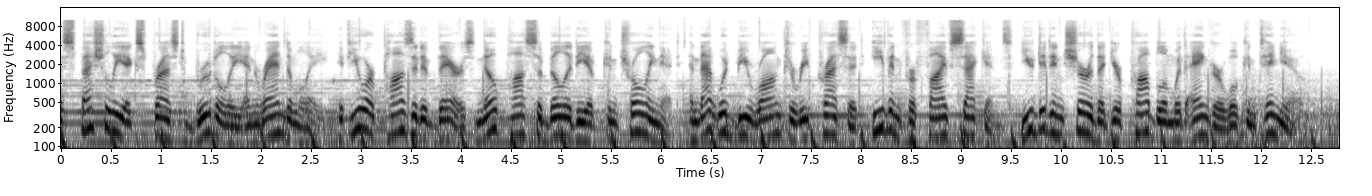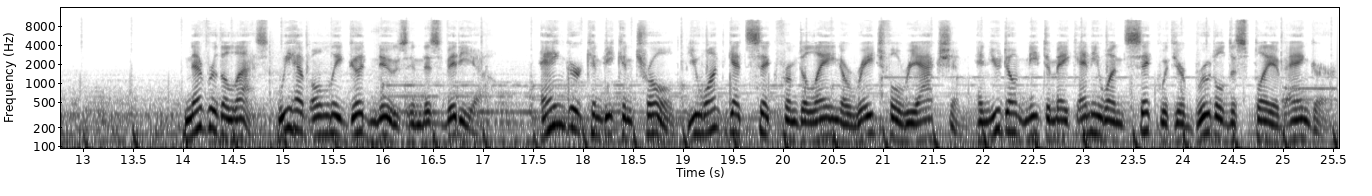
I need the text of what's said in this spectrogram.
especially expressed brutally and randomly, if you are positive there's no possibility of controlling it, and that would be wrong to repress it, even for 5 seconds, you did ensure that your problem with anger will continue. Nevertheless, we have only good news in this video. Anger can be controlled, you won't get sick from delaying a rageful reaction, and you don't need to make anyone sick with your brutal display of anger.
